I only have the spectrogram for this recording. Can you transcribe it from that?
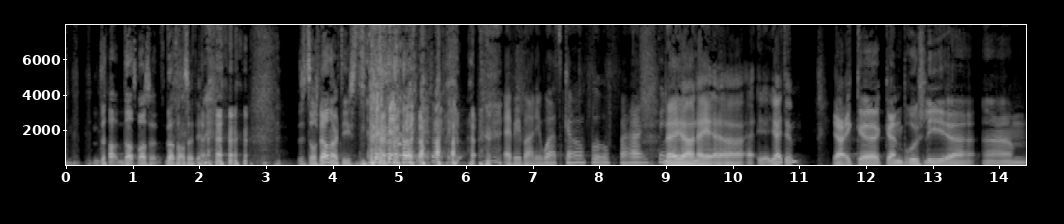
Dat, dat was het. Dat was het, ja. Dus het was wel een artiest. Everybody was Kung Fu Fighting. Nee, nee eh, eh, jij Tim? Ja, ik eh, ken Bruce Lee eh, ehm,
